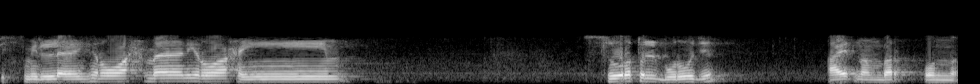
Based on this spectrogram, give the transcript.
بسم الله الرحمن الرحيم സൂറത്തുൽ ബുറൂജ് ആയത് നമ്പർ ഒന്ന്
